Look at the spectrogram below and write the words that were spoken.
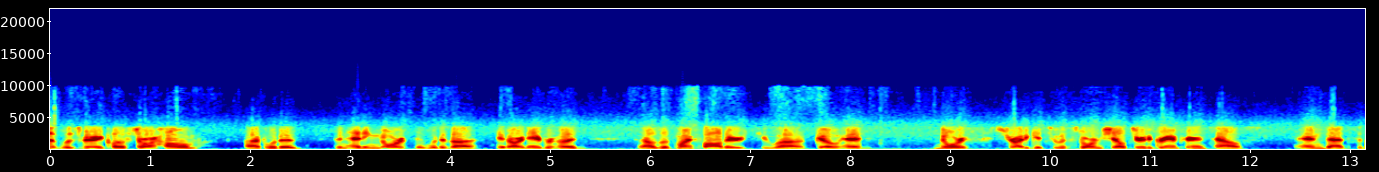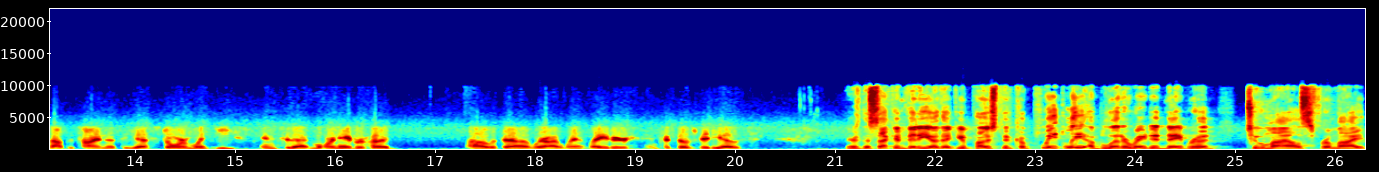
it was very close to our home. Uh, if it would have been heading north, it would have uh, hit our neighborhood. And I was with my father to uh, go head north to try to get to a storm shelter at a grandparent's house. And that's about the time that the uh, storm went east into that Moore neighborhood, uh, with uh, where I went later and took those videos. Here's the second video that you posted. Completely obliterated neighborhood, two miles from my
